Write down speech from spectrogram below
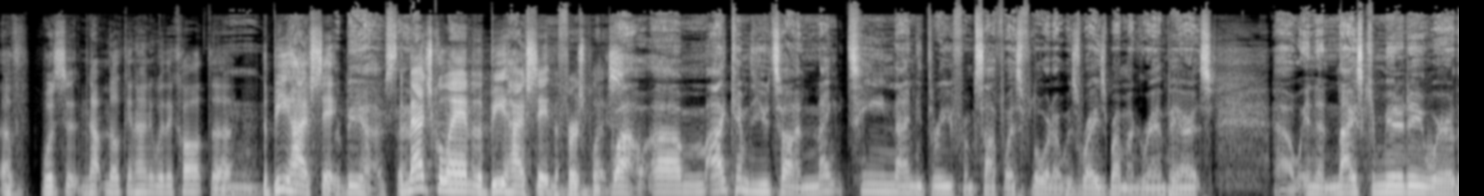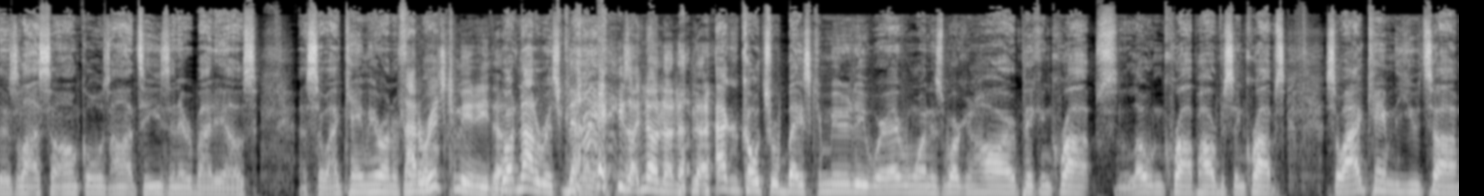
of what's it? Not milk and honey. What do they call it? The the Beehive State. The Beehive. State. The magical land of the Beehive State in the first place. Wow. Um, I came to Utah in 1993 from Southwest Florida. I was raised by my grandparents uh, in a nice community where there's lots of uncles, aunties, and everybody else. Uh, so I came here on a Not a rich community though. Well, not a rich community. He's like, no, no, no, no. agricultural based community where everyone is working hard, picking crops, loading crop, harvesting crops. So I came to Utah,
